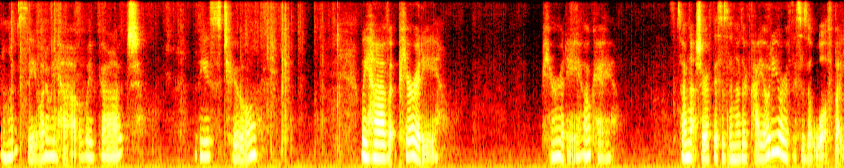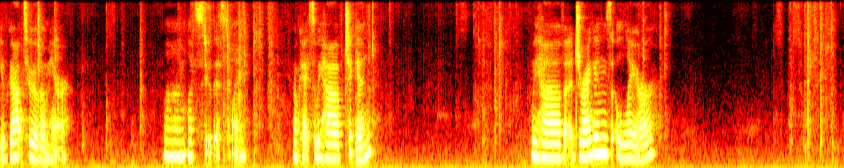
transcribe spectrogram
And let's see, what do we have? We've got these two. We have purity. Purity, okay. So I'm not sure if this is another coyote or if this is a wolf, but you've got two of them here. Um, let's do this one. Okay, so we have chicken. We have Dragon's Lair.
